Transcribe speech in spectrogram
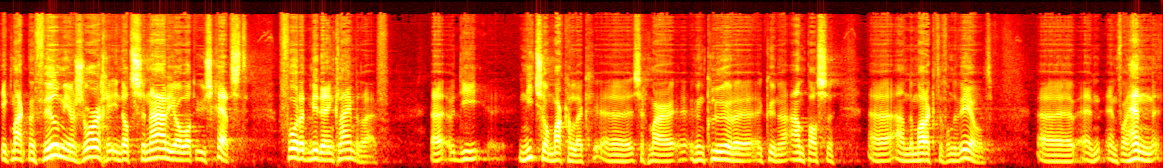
Ik maak me veel meer zorgen in dat scenario wat u schetst, voor het midden- en kleinbedrijf. Uh, die niet zo makkelijk uh, zeg maar, hun kleuren kunnen aanpassen aan de markten van de wereld. En, en, voor hen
